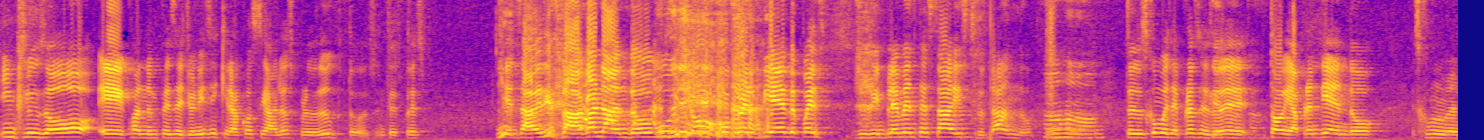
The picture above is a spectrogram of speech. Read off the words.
Incluso eh, cuando empecé yo ni siquiera costeaba los productos, entonces pues quién sabe si estaba ganando mucho o perdiendo, pues yo simplemente estaba disfrutando. Ajá. Entonces como ese proceso Qué de nota. todavía aprendiendo, es como uno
